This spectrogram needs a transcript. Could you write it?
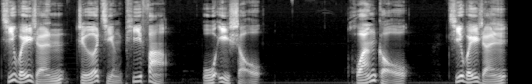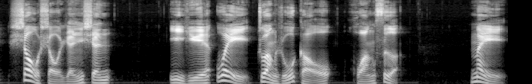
其为人折颈披发，无一手。环狗，其为人兽首人身。亦曰胃状如狗，黄色。魅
